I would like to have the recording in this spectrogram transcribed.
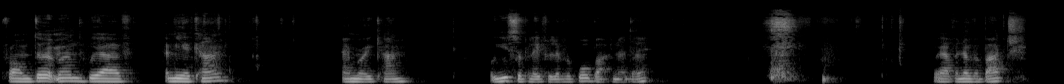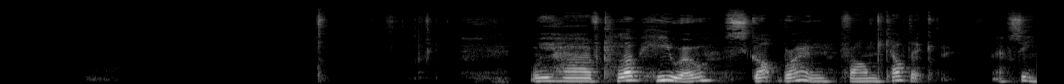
From Dortmund, we have Emir Can, Emery Can, who used to play for Liverpool back in the day. We have another badge. We have club hero Scott Brown from Celtic FC.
